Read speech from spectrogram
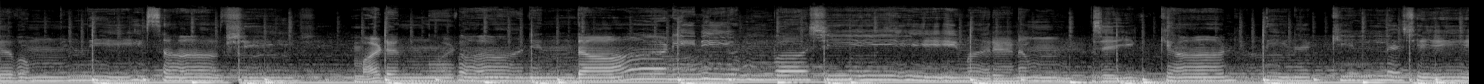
നിത്യവും നീ സാക്ഷി. മടങ്ങുവാനെന്താണിനിയും വാശി. മരണം ജയിക്കാൻ നിനക്കില്ല ശേഷി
